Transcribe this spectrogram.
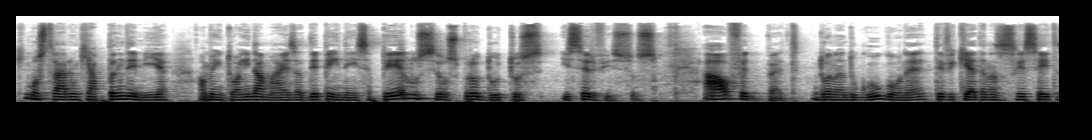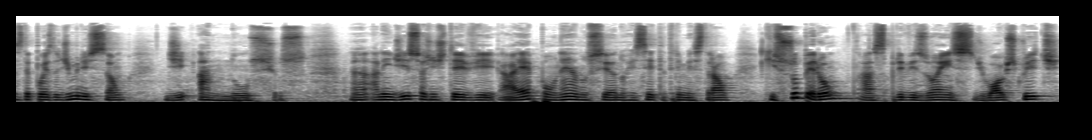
que mostraram que a pandemia aumentou ainda mais a dependência pelos seus produtos e serviços. A Alphabet, dona do Google, né, teve queda nas receitas depois da diminuição de anúncios. Uh, além disso, a gente teve a Apple né, anunciando receita trimestral que superou as previsões de Wall Street,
